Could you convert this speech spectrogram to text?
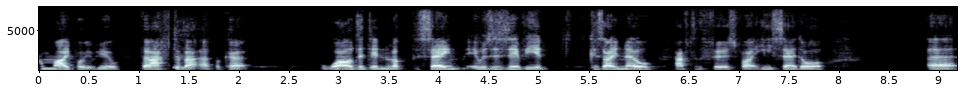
from my point of view, that after that uppercut, Wilder didn't look the same. It was as if he had, because I know after the first fight he said, "Oh, uh,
